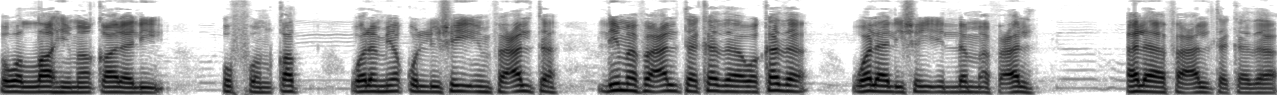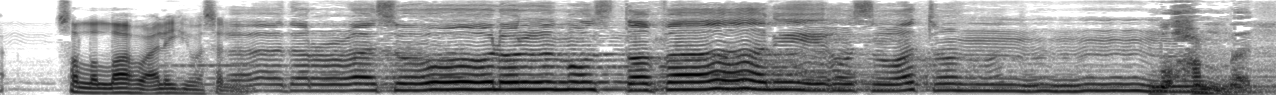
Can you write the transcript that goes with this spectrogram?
فوالله ما قال لي أف قط ولم يقل لشيء فعلته لم فعلت كذا وكذا ولا لشيء لم أفعله ألا فعلت كذا صلى الله عليه وسلم. هذا الرسول المصطفى لي أسوة. محمد.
